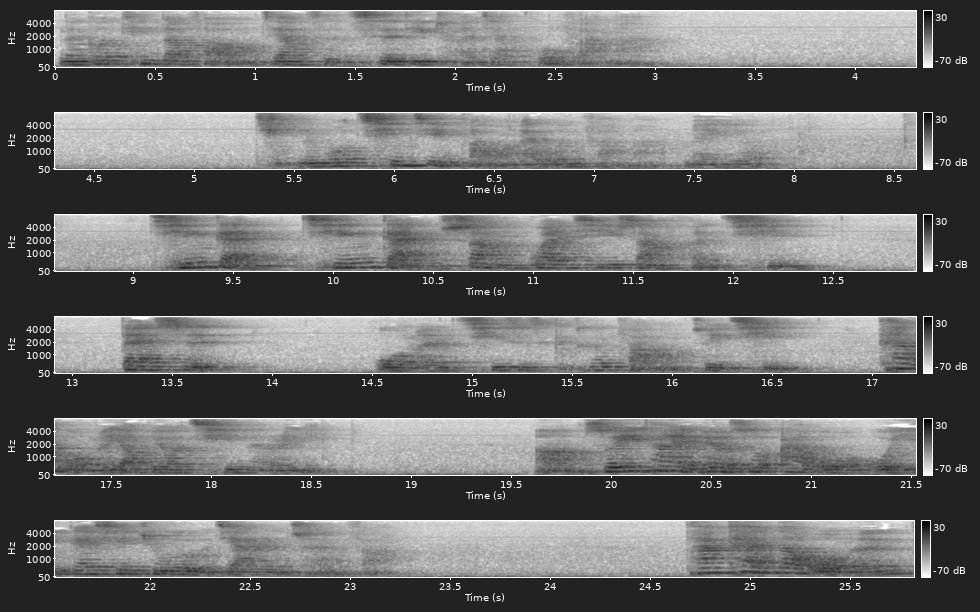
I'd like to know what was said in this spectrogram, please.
能够听到法王这样子次第传讲佛法吗？能够亲近法王来闻法吗？没有。情感情感上关系上很亲，但是我们其实是跟法王最亲，看我们要不要亲而已。啊，所以他也没有说啊，我我应该先去为我家人传法。他看到我们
